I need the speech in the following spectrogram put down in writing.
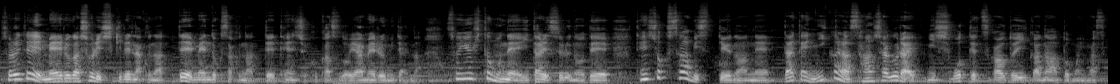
それでメールが処理しきれなくなって、めんどくさくなって転職活動をやめるみたいな、そういう人もね、いたりするので、転職サービスっていうのはね、だいたい2から3社ぐらいに絞って使うといいかなと思います。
